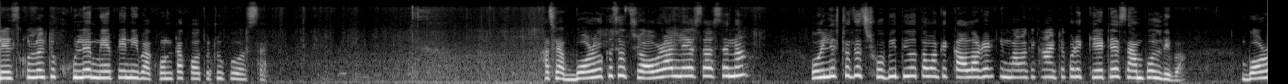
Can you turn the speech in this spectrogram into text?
লেসগুলো একটু খুলে মেপে নিবা, কোনটা কতটুকু আছে। আচ্ছা বড় কিছু চওড়া লেস আছে না? ওই লেসটাতে ছবি দিও তোমাকে কালারের কিংবা আমাকে খানিকটা করে কেটে স্যাম্পল দিবা। বড়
